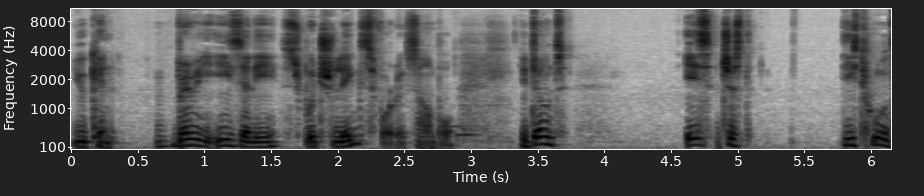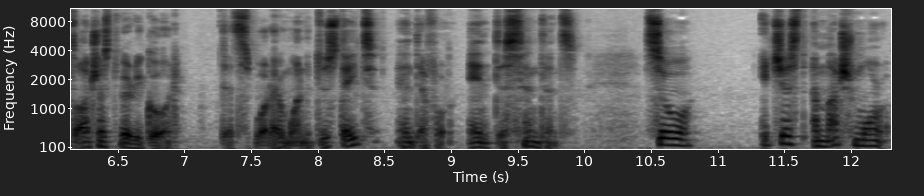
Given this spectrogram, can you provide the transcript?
you can very easily switch links, for example. You don't, is just, these tools are just very good. That's what I wanted to state and therefore end the sentence. So it's just a much more,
